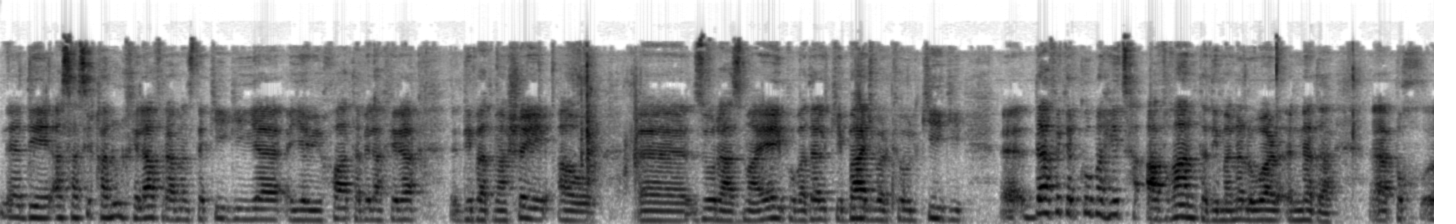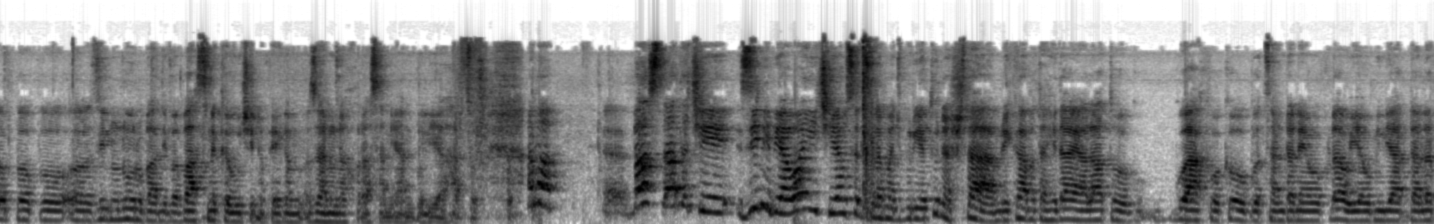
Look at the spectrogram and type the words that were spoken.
د اساسي قانون خلاف رامنځته کیږي یا یوې خوا ته بالاخره د بدمعاشۍ او زور آزمایۍ په بدل کې باج ورکول کیږي دا فکر کوم هیڅ افغان ته د منلو وړ نه ده په ځینو نورو باندې به بحث نه کوو چې نه پیغام ځانونه خراسانیان بولی هر څوک اما بحث دا ده چې ځینې بیا وایي چې یو سلسله مجبوریتونه شته امریکا متحده ایالاتو ګواښ وکړ ګوتڅنډنه یې وکړه او یو میلیارد ډالر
